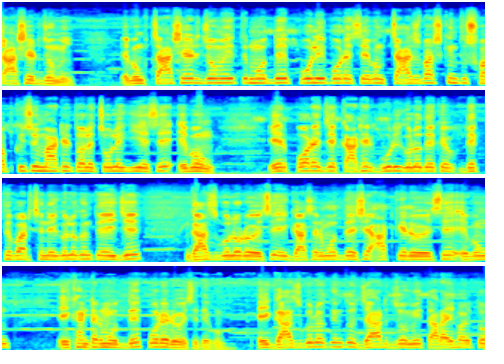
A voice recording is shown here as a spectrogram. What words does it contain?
চাষের জমি এবং চাষের জমির মধ্যে পলি পড়েছে এবং চাষবাস কিন্তু সব কিছুই মাটির তলে চলে গিয়েছে এবং এরপরে যে কাঠের গুঁড়িগুলো দেখে, দেখতে পাচ্ছেন এগুলো কিন্তু এই যে গাছগুলো রয়েছে, এই গাছের মধ্যে এসে আটকে রয়েছে এবং এইখানটার মধ্যে পড়ে রয়েছে, দেখুন। এই গাছগুলো কিন্তু যার জমি তারাই হয়তো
